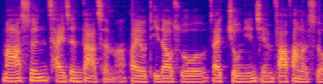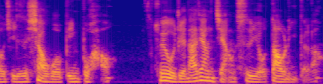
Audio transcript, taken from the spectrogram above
麻生财政大臣嘛，他有提到说，在九年前发放的时候，其实效果并不好，所以我觉得他这样讲是有道理的啦。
